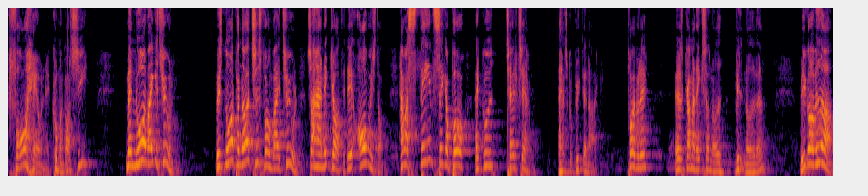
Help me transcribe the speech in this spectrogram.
forhavne, kunne man godt sige. Men Noah var ikke i tvivl. Hvis Noah på noget tidspunkt var i tvivl, så har han ikke gjort det. Det er overbevist om. Han var stensikker på, at Gud talte til ham, at han skulle bygge den ark. Tror I på det? Ellers gør man ikke sådan noget vildt noget, vel? Vi går videre.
